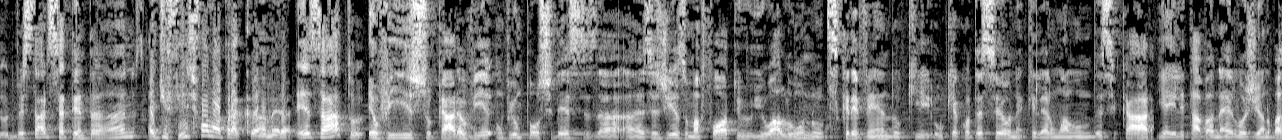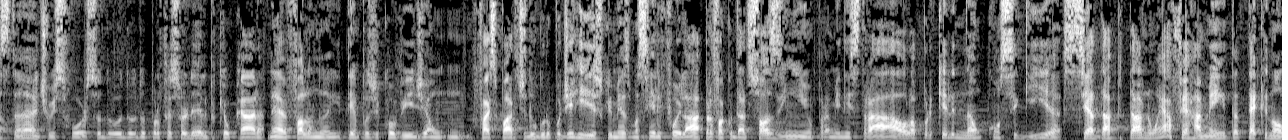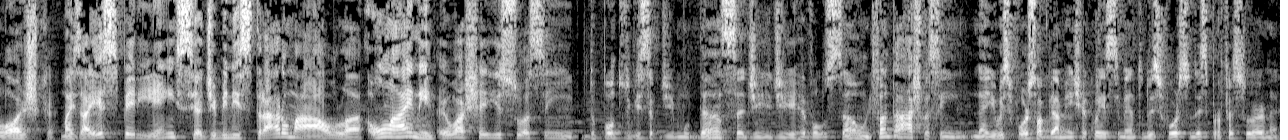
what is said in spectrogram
universitário, 70 anos. É difícil falar pra câmera. Exato. Eu vi isso, cara. Eu vi, eu vi um post desses uh, esses dias, uma foto e, e, o aluno descrevendo que, o que aconteceu, né? Que ele era um aluno desse cara. E aí ele tava, né, elogiando bastante o esforço do, do, do professor dele, porque o cara, né, falando em tempos de Covid, é um, um faz parte do grupo de risco e mesmo assim ele foi lá para a faculdade sozinho para ministrar a aula porque ele não conseguia se adaptar, não é a ferramenta tecnológica, mas a experiência de ministrar uma aula online. Eu achei isso assim, do ponto de vista de mudança, de, de revolução, fantástico assim, né? E o esforço, obviamente, é conhecimento do esforço desse professor, né?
